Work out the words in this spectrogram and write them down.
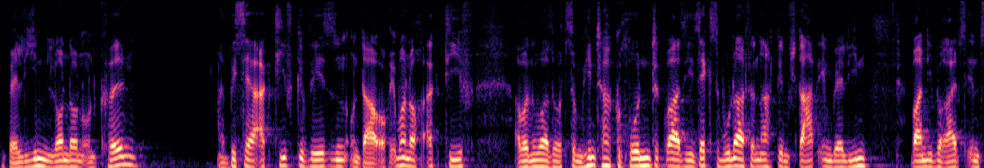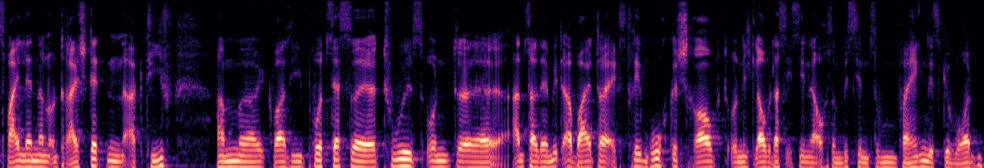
Berlin, London und Köln bisher aktiv gewesen und da auch immer noch aktiv. Aber nur mal so zum Hintergrund, quasi sechs Monate nach dem Start in Berlin waren die bereits in zwei Ländern und drei Städten aktiv haben äh, quasi Prozesse, Tools und äh, Anzahl der Mitarbeiter extrem hochgeschraubt und ich glaube, das ist ihnen auch so ein bisschen zum Verhängnis geworden,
